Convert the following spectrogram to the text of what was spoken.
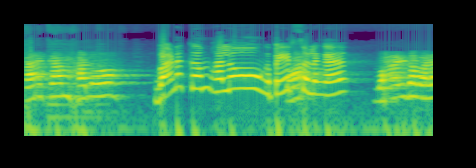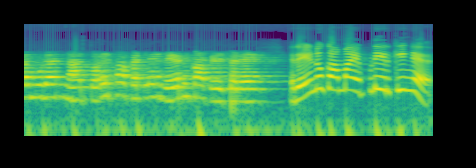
வணக்கம் ஹலோ வணக்கம் ஹலோ உங்க பேர் சொல்லுங்க. வாழ்க வளமுடன். நான் துறைப்பாக்கத்துல ரேணுகா பேசுறேன். ரேணுகாமா எப்படி இருக்கீங்க?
